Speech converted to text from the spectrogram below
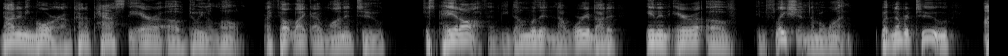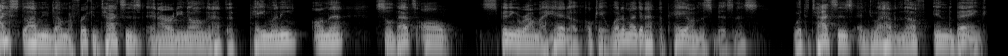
Not anymore. I'm kind of past the era of doing a loan. I felt like I wanted to just pay it off and be done with it and not worry about it in an era of inflation, number one. But number two, I still haven't even done my freaking taxes, and I already know I'm to have to pay money on that. So that's all spinning around my head of, okay, what am I to have to pay on this business with the taxes? And do I have enough in the bank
